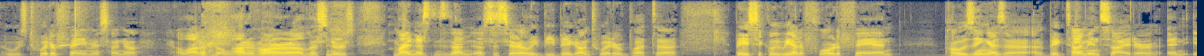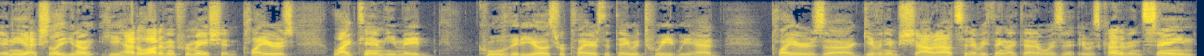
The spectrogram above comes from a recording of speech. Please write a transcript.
who was Twitter famous. I know a lot of a lot of our uh, listeners might not necessarily be big on Twitter, but uh, basically, we had a Florida fan posing as a, a big time insider, and and he actually, you know, he had a lot of information. Players liked him. He made cool videos for players that they would tweet. We had players uh, giving him shout outs and everything like that. It was it was kind of insane.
